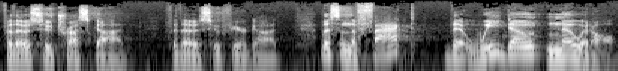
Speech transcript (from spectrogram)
for those who trust God, for those who fear God. Listen, the fact that we don't know it all,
